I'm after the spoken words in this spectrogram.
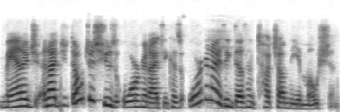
manage, and i don't just use organizing because organizing doesn't touch on the emotions,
